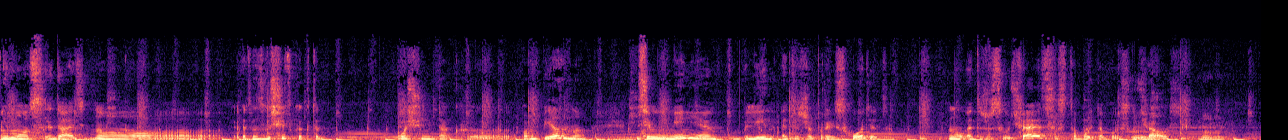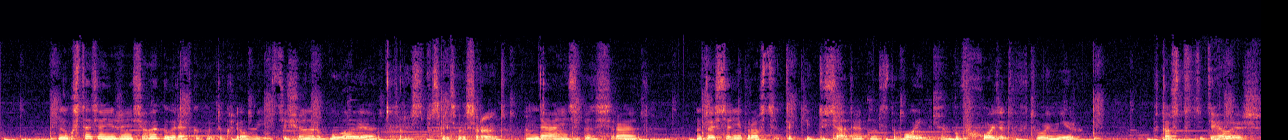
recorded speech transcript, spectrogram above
эмоции дать, но это звучит как-то очень так э, помпезно, но тем не менее, блин, это же происходит, ну, это же случается, с тобой такое случалось. Mm-hmm. Ну, кстати, они же не всегда говорят какой-то клевый. Есть еще другое. Стараются постоянно тебя засирают? Да, они тебя засирают. Ну, то есть они просто такие тусят рядом с тобой, как бы входят в твой мир, в то, что ты делаешь,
